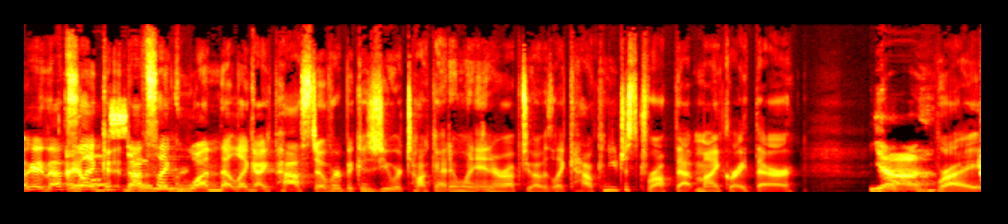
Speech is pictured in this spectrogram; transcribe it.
okay, that's I like also- that's like one that like I passed over because you were talking. I didn't want to interrupt you. I was like, how can you just drop that mic right there? yeah. Right.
